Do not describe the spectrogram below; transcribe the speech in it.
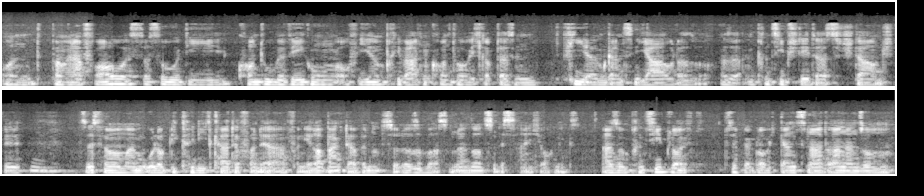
Und bei meiner Frau ist das so, die Kontobewegungen auf ihrem privaten Konto, ich glaube, das sind vier im ganzen Jahr oder so. Also im Prinzip steht das starr und still. Mhm. Das ist, wenn man mal im Urlaub die Kreditkarte von der von ihrer Bank da benutzt oder sowas. Und ansonsten ist eigentlich auch nichts. Also im Prinzip läuft, sind wir, glaube ich, ganz nah dran an so einem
